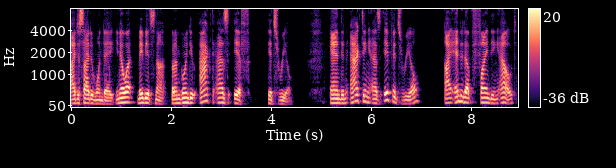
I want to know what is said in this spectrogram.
I decided one day, you know what? Maybe it's not, but I'm going to act as if it's real. And in acting as if it's real, I ended up finding out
